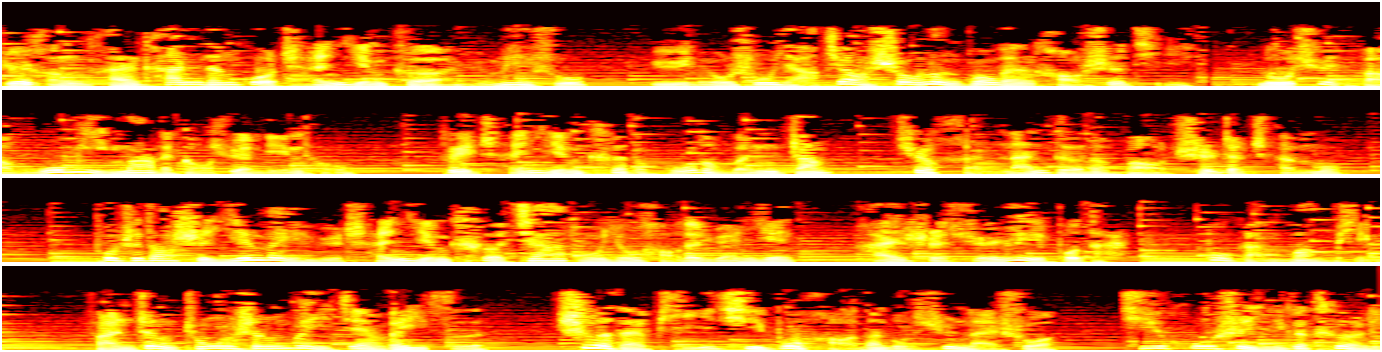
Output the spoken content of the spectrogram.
学衡还刊登过陈寅恪与秘书与刘书雅教授论国文考试题。鲁迅把吴宓骂得狗血淋头，对陈寅恪的古董文章却很难得的保持着沉默。不知道是因为与陈寅恪家族友好的原因，还是学历不逮，不敢妄评。反正终生未见微词，这在脾气不好的鲁迅来说，几乎是一个特例。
